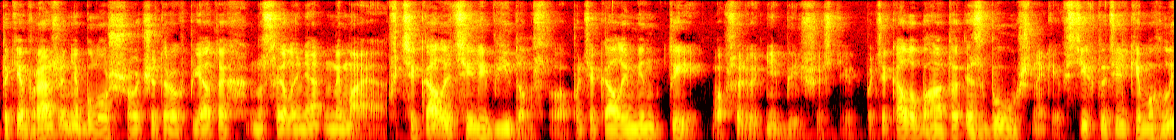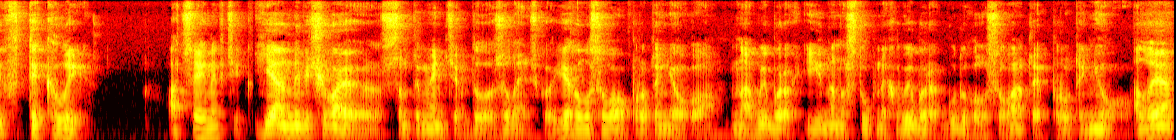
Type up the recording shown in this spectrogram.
таке враження було, що чотирьох п'ятих населення немає. Втікали цілі відомства, потікали мінти в абсолютній більшості, потікало багато СБУшників. Всі, хто тільки могли, втекли. А цей не втік. Я не відчуваю сантиментів до Зеленського. Я голосував проти нього на виборах, і на наступних виборах буду голосувати проти нього. Але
